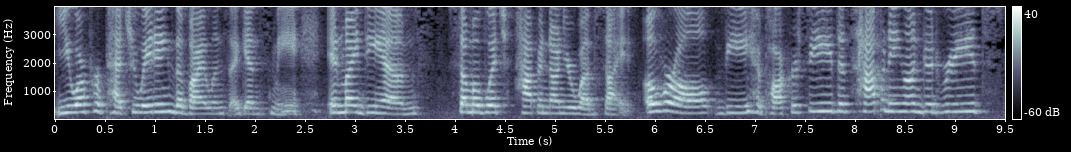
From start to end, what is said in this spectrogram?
you are perpetuating the violence against me in my DMs, some of which happened on your website. Overall, the hypocrisy that's happening on Goodreads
